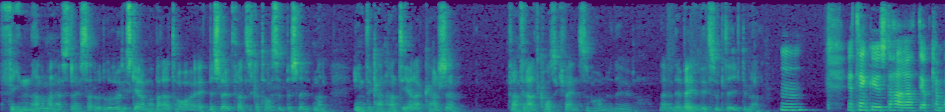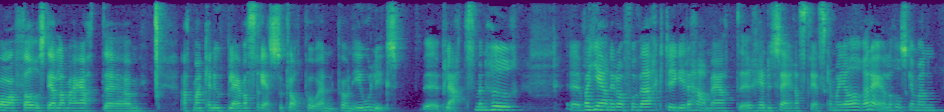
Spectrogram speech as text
finna när man är stressad och då riskerar man bara att ta ett beslut för att det ska tas ett beslut man inte kan hantera kanske framförallt konsekvenserna av det. Det, det är väldigt subtilt ibland. Mm. Jag tänker just det här att jag kan bara föreställa mig att, eh, att man kan uppleva stress såklart på en, på en olycksplats. Men hur, eh, Eh, vad ger ni då för verktyg i det här med att reducera stress? Kan man göra det eller hur ska man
